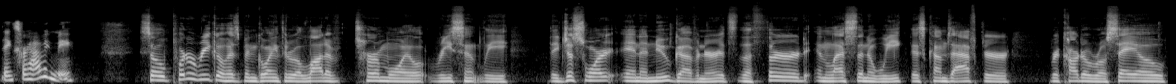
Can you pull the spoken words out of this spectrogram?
Thanks for having me. So, Puerto Rico has been going through a lot of turmoil recently. They just swore in a new governor. It's the third in less than a week. This comes after Ricardo Rosselló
